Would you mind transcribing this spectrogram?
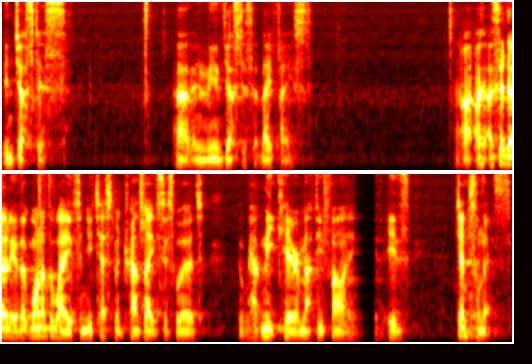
injustice, uh, in the injustice that they face. I, I said earlier that one of the ways the New Testament translates this word, we have meek here in Matthew 5, is gentleness.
